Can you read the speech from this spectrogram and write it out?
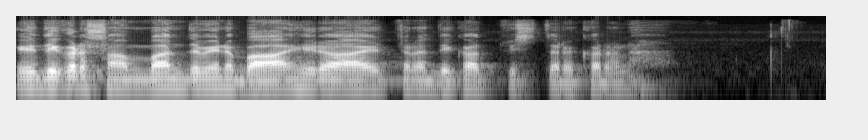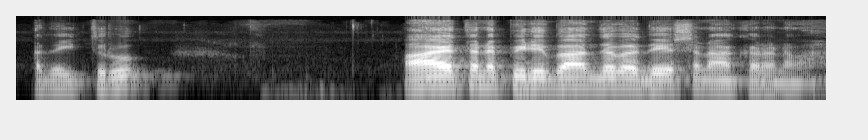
ඒ දෙකට සම්බන්ධ වෙන බාහිර ආයතන දෙකත් විස්තර කරලා. අද ඊතුරු ආයතන පිළිබඳව දේශනා කරනවා.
